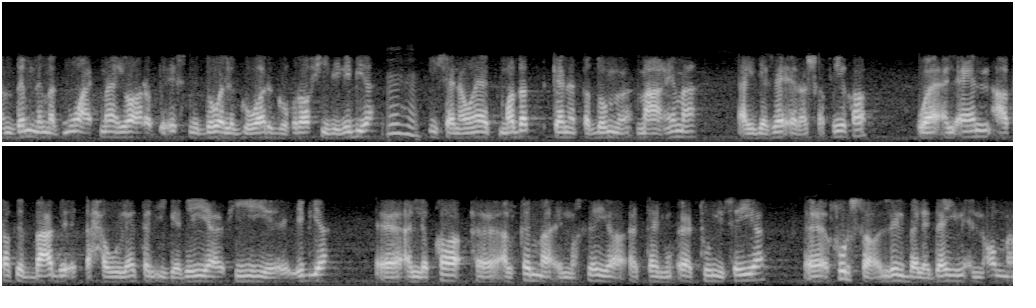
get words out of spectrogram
من ضمن مجموعة ما يعرف باسم الدول الجوار الجغرافي لليبيا. في سنوات مضت كانت تضم معهما الجزائر الشقيقة والآن أعتقد بعد التحولات الإيجابية في ليبيا اللقاء القمة المصرية التونسية فرصة للبلدين إن هم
